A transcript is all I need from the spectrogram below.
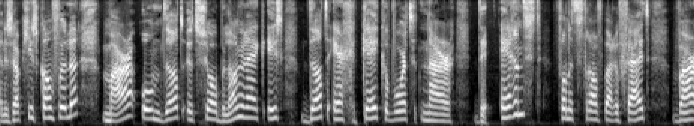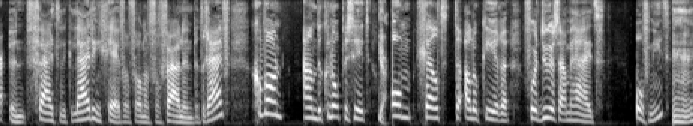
fijne zakjes kan vullen? Maar omdat het zo belangrijk is dat er gekeken wordt naar de ernst van het strafbare feit, waar een feitelijk leidinggever van een vervuilend bedrijf gewoon aan de knoppen zit Ja. om geld te allokeren voor duurzaamheid. Of niet? Mhm.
